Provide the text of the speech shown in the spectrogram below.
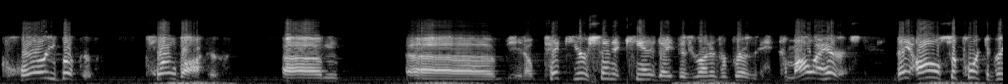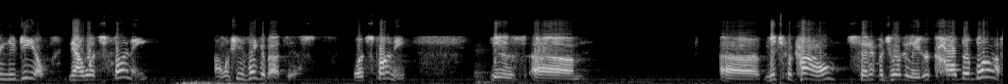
Cory Booker, Klobuchar, um, uh, you know, pick your Senate candidate that's running for president. Kamala Harris. They all support the Green New Deal. Now, what's funny, I want you to think about this. What's funny is um, uh, Mitch McConnell, Senate Majority Leader, called their bluff.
